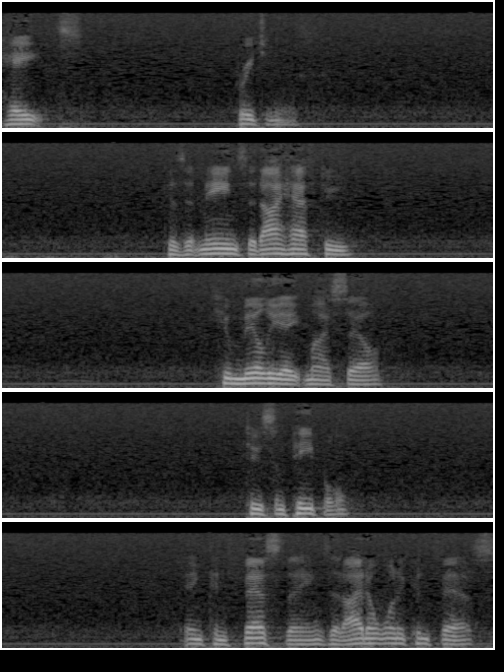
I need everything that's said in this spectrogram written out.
hates preaching this. Because it means that I have to humiliate myself to some people and confess things that I don't want to confess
